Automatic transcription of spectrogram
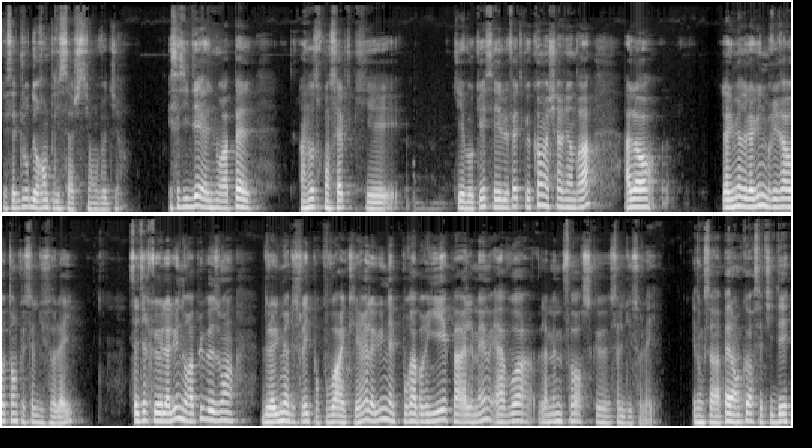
Les 7 jours de remplissage, si on veut dire. Et cette idée, elle nous rappelle un autre concept qui est, qui est évoqué, c'est le fait que quand ma chère viendra, alors la lumière de la lune brillera autant que celle du soleil. C'est-à-dire que la Lune n'aura plus besoin de la lumière du Soleil pour pouvoir éclairer. La Lune, elle pourra briller par elle-même et avoir la même force que celle du Soleil. Et donc ça rappelle encore cette idée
